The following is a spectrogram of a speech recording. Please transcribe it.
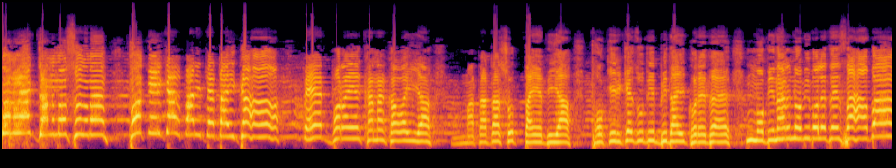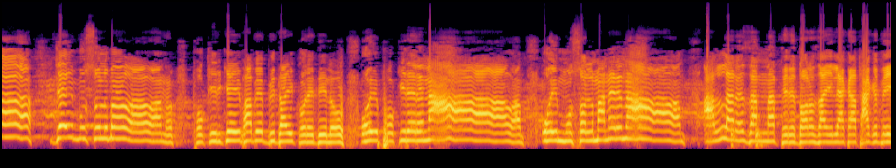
কোন একজন মুসলমান ফকিরকে বাড়িতে দায়িকা পেট ভরাইয়ে খানা খাওয়াইয়া, মাথাটা সুত্তায়ে দিয়া, ফকিরকে যদি বিদায় করে দেয়, মদিনার নবী বলেছে, সাহাবা, যেই মুসলমান ফকিরকে এইভাবে বিদায় করে দিল, ওই ফকিরের নাম, ওই মুসলমানের নাম, আল্লাহর জান্নাতের দরজায় লেখা থাকবে।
